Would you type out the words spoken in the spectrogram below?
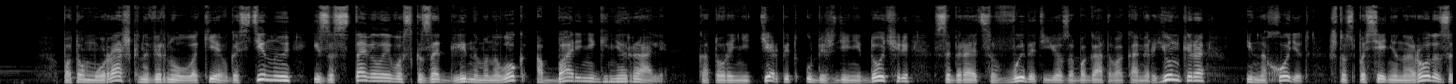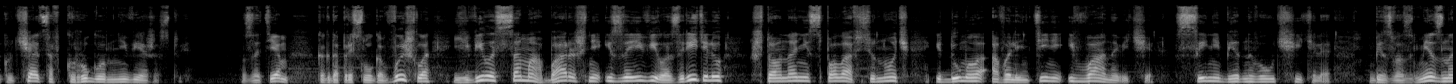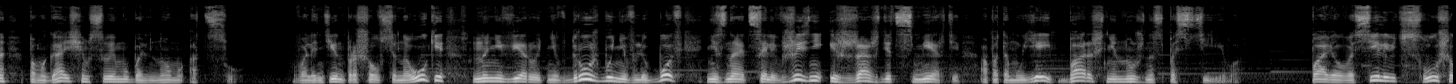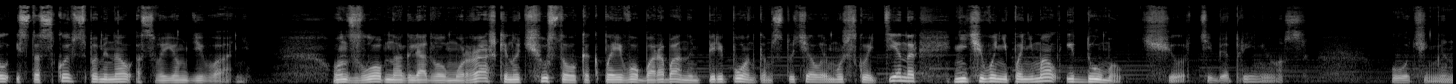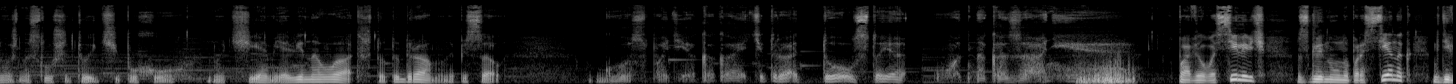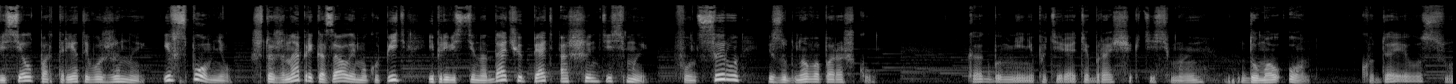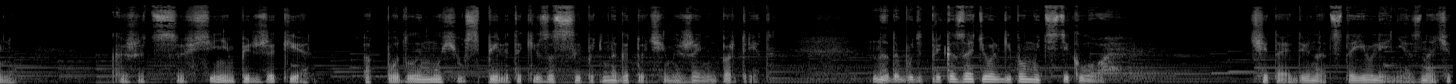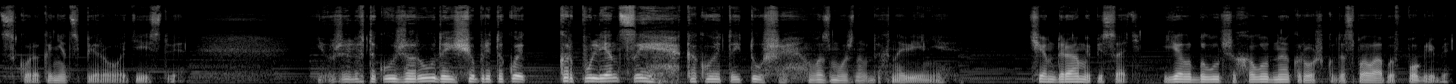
Потом Мурашкина вернул лакея в гостиную и заставила его сказать длинный монолог о барине-генерале, который не терпит убеждений дочери, собирается выдать ее за богатого камер-юнкера и находит, что спасение народа заключается в круглом невежестве. Затем, когда прислуга вышла, явилась сама барышня и заявила зрителю, что она не спала всю ночь и думала о Валентине Ивановиче, сыне бедного учителя, безвозмездно помогающем своему больному отцу. Валентин прошел все науки, но не верует ни в дружбу, ни в любовь, не знает цели в жизни и жаждет смерти, а потому ей, барышне, нужно спасти его. Павел Васильевич слушал и с тоской вспоминал о своем диване. Он злобно оглядывал мурашки, но чувствовал, как по его барабанным перепонкам стучал мужской тенор, ничего не понимал и думал, «Черт тебя принес! Очень мне нужно слушать твою чепуху. Ну чем я виноват, что ты драму написал? Господи, какая тетрадь толстая! Вот наказание!» Павел Васильевич взглянул на простенок, где висел портрет его жены, и вспомнил, что жена приказала ему купить и привезти на дачу пять аршин тесьмы, фунт сыру и зубного порошку. «Как бы мне не потерять образчик тесьмы», — думал он. «Куда я его суну? Кажется, в синем пиджаке, а подлые мухи успели таки засыпать многоточиями Женин портрет. Надо будет приказать Ольге помыть стекло» читает двенадцатое явление, значит, скоро конец первого действия. Неужели в такую жару, да еще при такой корпуленции, как у этой туши, возможно вдохновение? Чем драмы писать? Ела бы лучше холодную окрошку, да спала бы в погребе.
